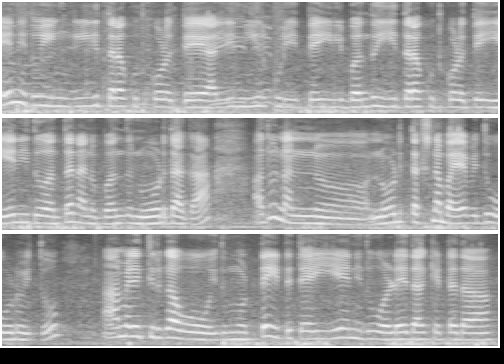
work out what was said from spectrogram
ಏನಿದು ಹಿಂಗೆ ಈ ಥರ ಕುತ್ಕೊಳ್ಳುತ್ತೆ, ಅಲ್ಲಿ ನೀರು ಕುಡಿಯುತ್ತೆ, ಇಲ್ಲಿ ಬಂದು ಈ ಥರ ಕುತ್ಕೊಳ್ಳುತ್ತೆ, ಏನಿದು ಅಂತ ನಾನು ಬಂದು ನೋಡಿದಾಗ ಅದು ನಾನು ನೋಡಿದ ತಕ್ಷಣ ಭಯ ಬಿದ್ದು ಓಡೋಯ್ತು. ಆಮೇಲೆ ತಿರ್ಗಾ, ಓ, ಇದು ಮೊಟ್ಟೆ ಇಟ್ಟತೆ ಏನಿದು ಒಳ್ಳೇದಾ, ಕೆಟ್ಟದಾ?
